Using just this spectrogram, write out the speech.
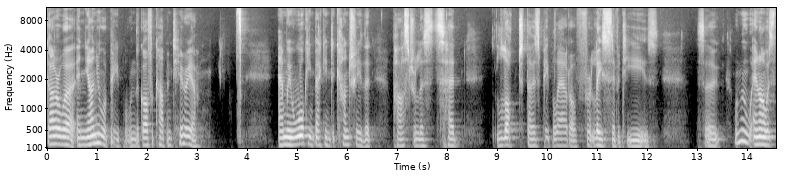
Garawa and Yanyuwa people in the Gulf of Carpentaria, and we were walking back into country that pastoralists had locked those people out of for at least 70 years. So when we were, and I was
